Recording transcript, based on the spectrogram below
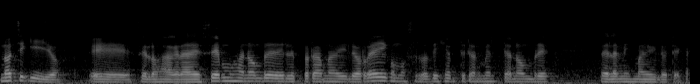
No, chiquillos, eh, se los agradecemos a nombre del programa Bibliorrey, como se los dije anteriormente, a nombre de la misma biblioteca.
